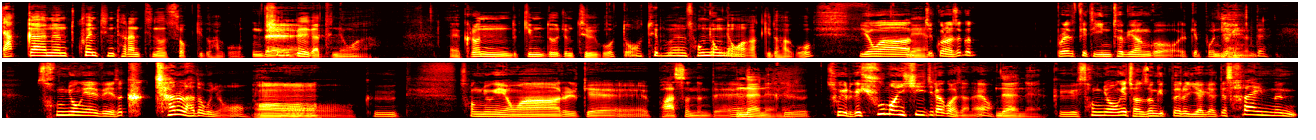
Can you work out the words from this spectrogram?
약간은 쿠엔틴 타란티노스럽기도 하고 네. Kill Bill 같은 영화 네, 그런 느낌도 좀 들고 또 어떻게 보면 성룡 영화 같기도 하고 이 영화 네. 찍고 나서 그 브래드 피트 인터뷰한 거 이렇게 본 적이 네. 있는데 성룡에 대해서 극찬을 하더군요. 어. 어, 그 성룡의 영화를 이렇게 봤었는데 네네네. 그 소위 이렇게 human CG라고 하잖아요. 네네. 그 성룡의 전성기 때를 이야기할 때 살아있는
